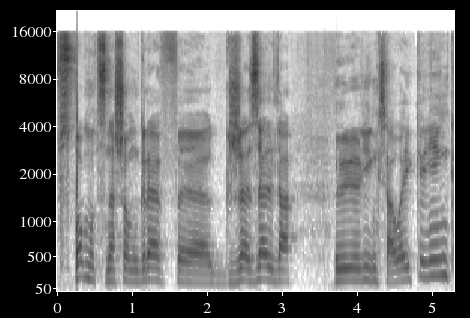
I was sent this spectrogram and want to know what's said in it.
wspomóc naszą grę w e, grze Zelda y, Link's Awakening,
